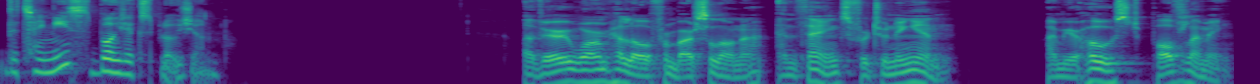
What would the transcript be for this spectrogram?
the Chinese voice explosion. A very warm hello from Barcelona, and thanks for tuning in. I'm your host, Paul Fleming,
